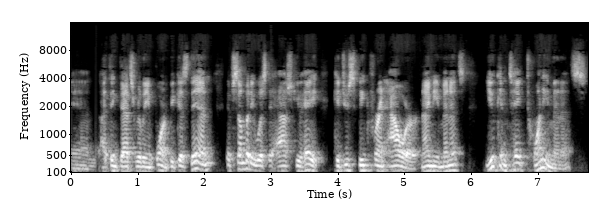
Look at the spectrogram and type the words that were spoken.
And I think that's really important because then if somebody was to ask you, hey, could you speak for an hour, 90 minutes? You can take 20 minutes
